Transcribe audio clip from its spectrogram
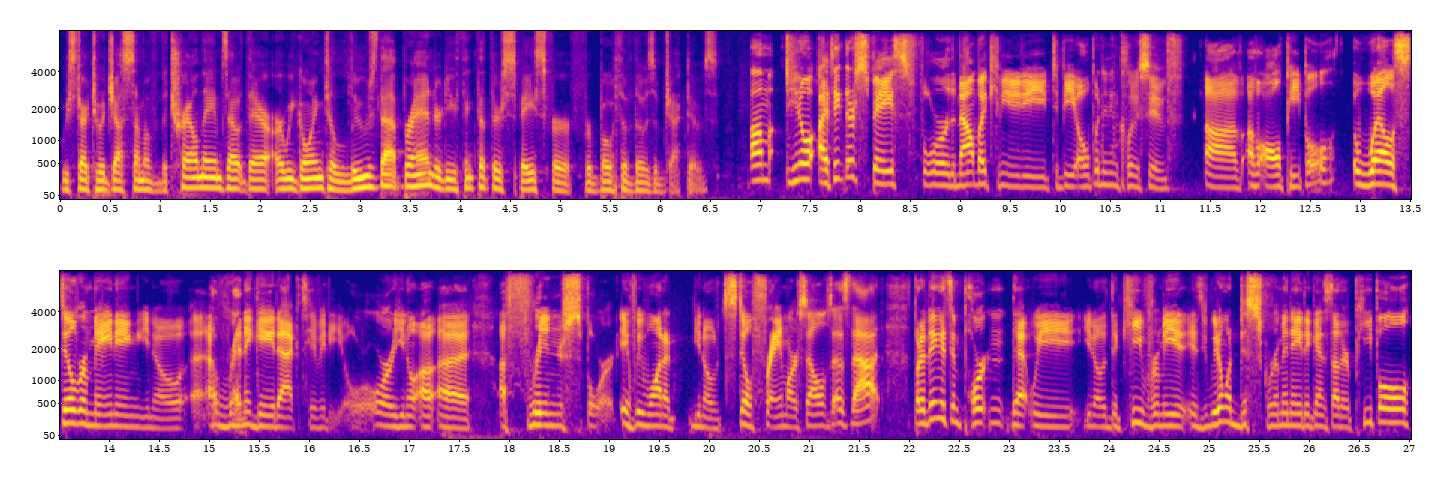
we start to adjust some of the trail names out there. Are we going to lose that brand or do you think that there's space for for both of those objectives? Um you know i think there's space for the mountain bike community to be open and inclusive of, of all people while still remaining you know a renegade activity or, or you know a, a, a fringe sport if we want to you know still frame ourselves as that but i think it's important that we you know the key for me is we don't want to discriminate against other people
